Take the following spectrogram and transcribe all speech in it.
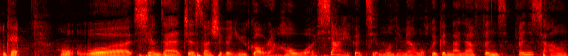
OK，我我现在这算是个预告，然后我下一个节目里面我会跟大家分分享，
